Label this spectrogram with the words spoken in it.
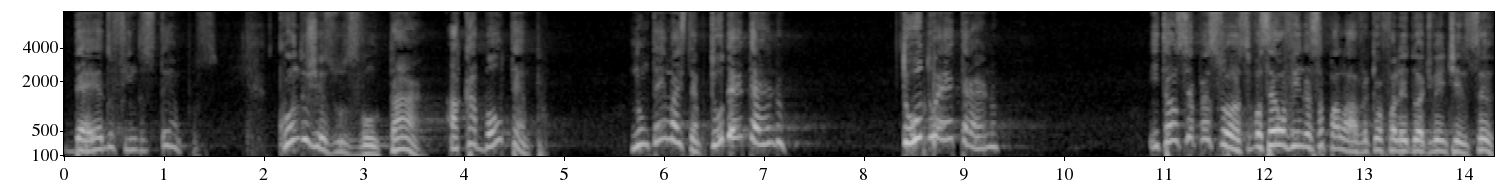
ideia do fim dos tempos. Quando Jesus voltar, acabou o tempo. Não tem mais tempo. Tudo é eterno. Tudo é eterno. Então, se a pessoa, se você ouvindo essa palavra que eu falei do Adventismo, você,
